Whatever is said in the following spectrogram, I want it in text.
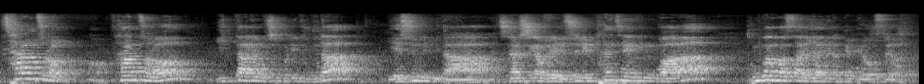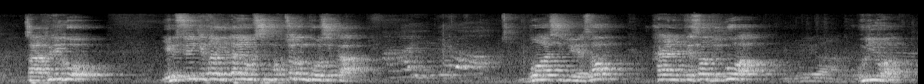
사람처럼 어, 사람처럼 이 땅에 오신 분이 누구다? 예수님입니다. 지난 시간 우리 예수님 탄생과 동방박사 이야기를 함께 배웠어요. 자 그리고 예수님께서 이 땅에 오신 목적은 무엇일까? 뭐 하시기 위해서? 하나님께서 누구와? 우리와.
